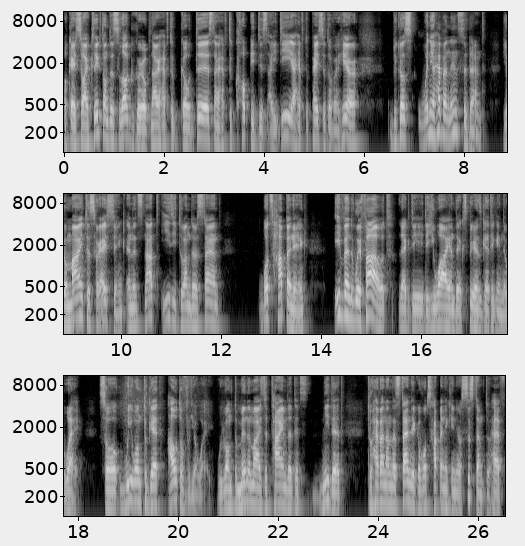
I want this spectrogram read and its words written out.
okay, so I clicked on this log group, now I have to go this, I have to copy this ID, I have to paste it over here. Because when you have an incident, your mind is racing and it's not easy to understand what's happening even without like the, the UI and the experience getting in the way. So we want to get out of your way. We want to minimize the time that it's needed to have an understanding of what's happening in your system, to have,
